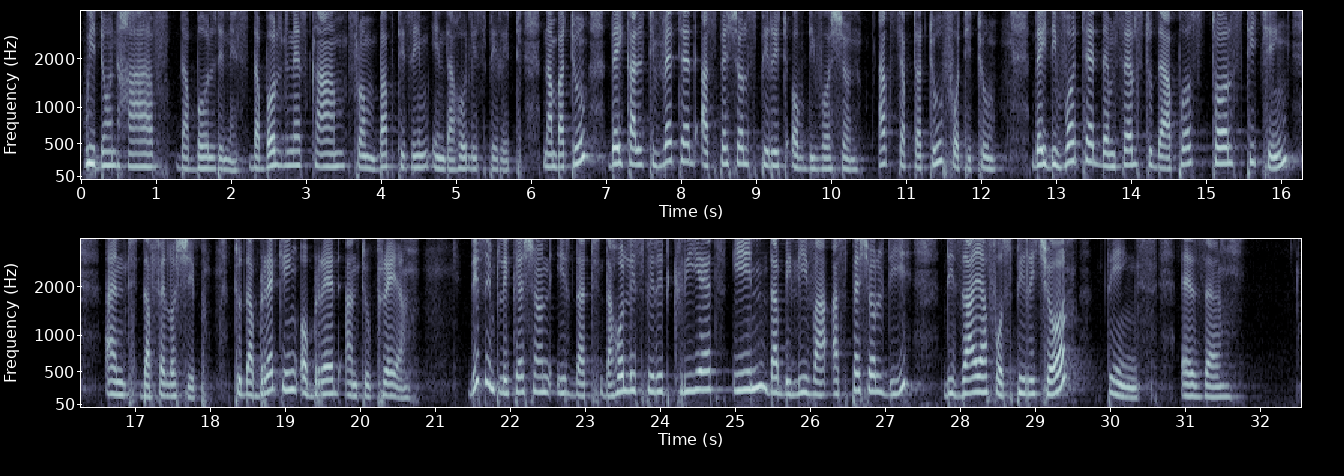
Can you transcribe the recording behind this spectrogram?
We don't have the boldness. The boldness comes from baptism in the Holy Spirit. Number two, they cultivated a special spirit of devotion. Acts chapter 2, 42. They devoted themselves to the apostles' teaching and the fellowship, to the breaking of bread and to prayer. This implication is that the Holy Spirit creates in the believer a special de- desire for spiritual things as um,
